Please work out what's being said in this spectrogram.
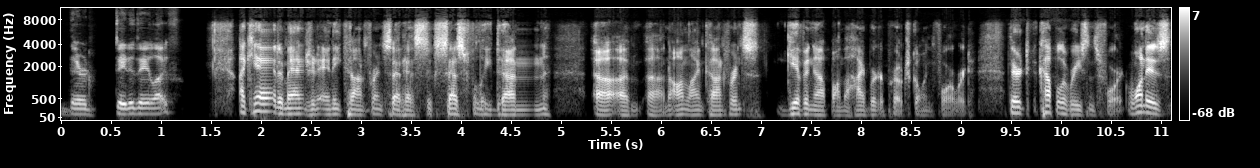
their day-to-day life? I can't imagine any conference that has successfully done uh, an online conference giving up on the hybrid approach going forward. There are a couple of reasons for it. One is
